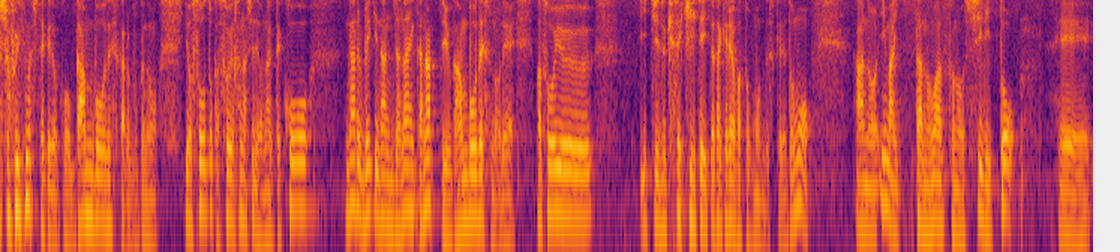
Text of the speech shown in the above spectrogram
初も言いましたけどこう願望ですから僕の予想とかそういう話ではなくてこうなるべきなんじゃないかなっていう願望ですので、まあ、そういう位置づけで聞いていただければと思うんですけれどもあの今言ったのはその Siri と、え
